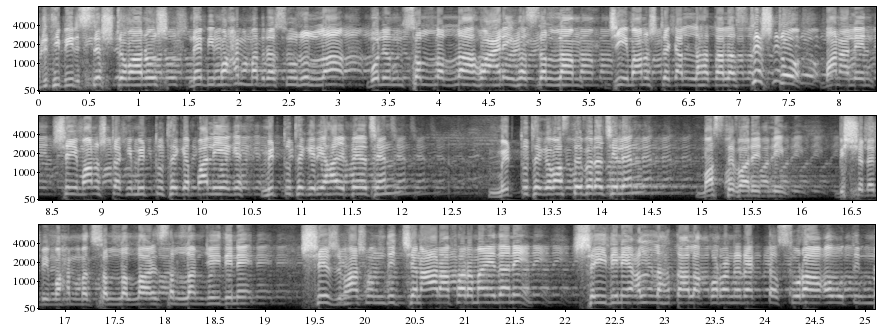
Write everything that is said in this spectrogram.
পৃথিবীর শ্রেষ্ঠ মানুষ নবী মোহাম্মদ রাসূলুল্লাহ বলেন সাল্লাল্লাহু আলাইহি ওয়াসাল্লাম, যে মানুষটাকে আল্লাহ তাআলা শ্রেষ্ঠ বানালেন, সেই মানুষটাকে মৃত্যু থেকে পালিয়ে মৃত্যু থেকে রেহাই পেয়েছেন? মৃত্যু থেকে বাঁচতে পেরেছিলেন, বাঁচতে পারেননি। বিশ্বনবী মোহাম্মদ সাল্লাল্লাহু সাল্লাম যেই দিনে শেষ ভাষণ দিচ্ছেন আরাফার ময়দানে, সেই দিনে আল্লাহ তাআলা কোরআনের একটা সোরা অবতীর্ণ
